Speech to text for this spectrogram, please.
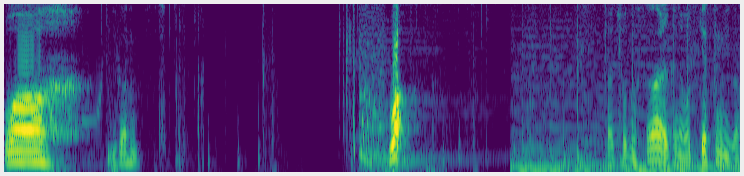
와 이건 진짜 와! 자 저도 스나를 그냥 얻겠습니다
